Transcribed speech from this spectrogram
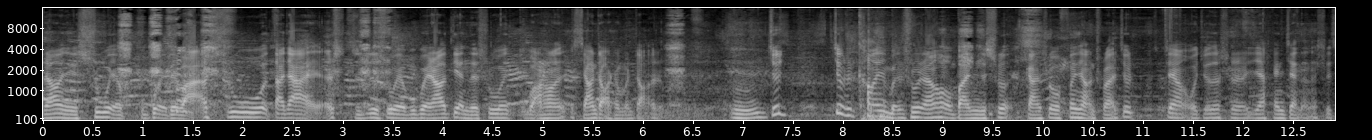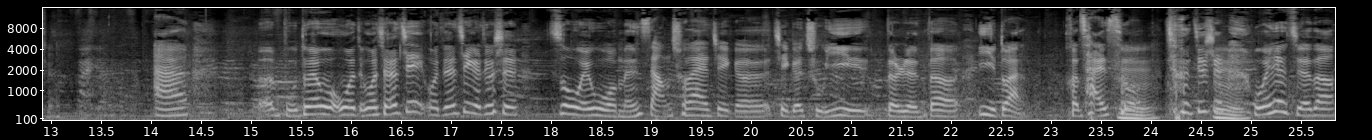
然后你书也不贵，对吧？书大家纸质书也不贵，然后电子书网上想找什么找什么，嗯，就就是看完一本书，然后把你说感受分享出来，就。这样我觉得是一件很简单的事情。啊，呃，不对，我我我觉得这，我觉得这个就是作为我们想出来这个这个主意的人的臆断和猜测。就就是我也觉得，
